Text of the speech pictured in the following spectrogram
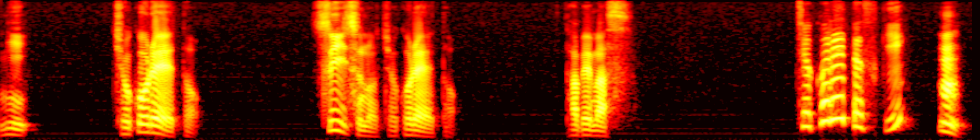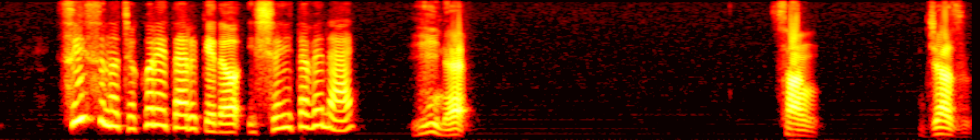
2チョコレート。スイスのチョコレート。食べますチョコレート好き？うん。スイスのチョコレートあるけど一緒に食べない？いいね。3ジャズ。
